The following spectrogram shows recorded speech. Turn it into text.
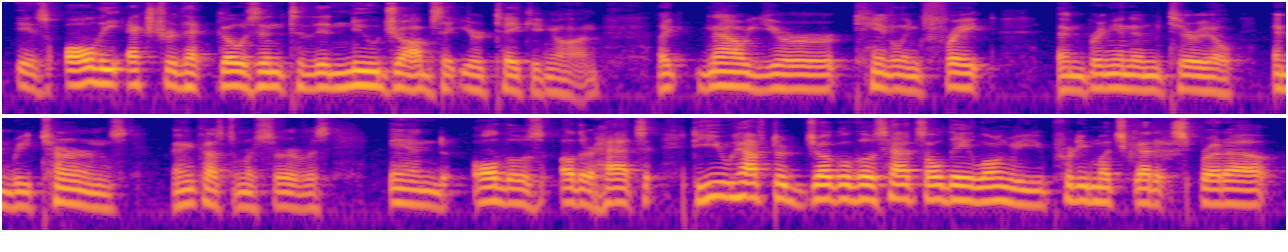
is all the extra that goes into the new jobs that you're taking on. Like now you're handling freight and bringing in material and returns and customer service and all those other hats. Do you have to juggle those hats all day long, or you pretty much got it spread out?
